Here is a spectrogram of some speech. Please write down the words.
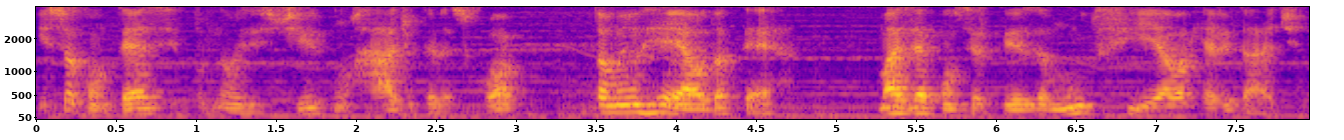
Isso acontece por não existir um radiotelescópio do tamanho real da Terra, mas é com certeza muito fiel à realidade.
